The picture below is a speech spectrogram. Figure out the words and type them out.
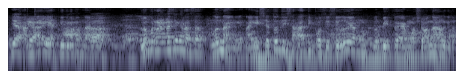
iya, Sakit iya, iya. gitu-gitu. Nah, Ah. lu pernah nggak sih ngerasa lu nangis nangisnya tuh di saat di posisi lu yang lebih ke emosional gitu?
